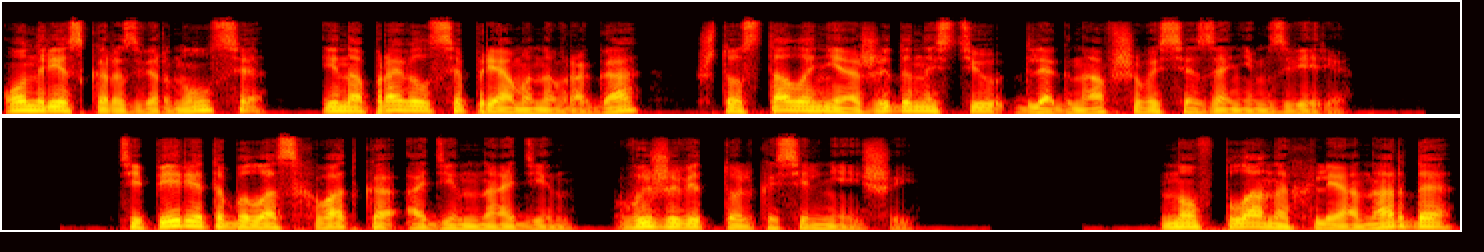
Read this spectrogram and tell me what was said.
он резко развернулся и направился прямо на врага, что стало неожиданностью для гнавшегося за ним зверя. Теперь это была схватка один на один, выживет только сильнейший. Но в планах Леонардо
